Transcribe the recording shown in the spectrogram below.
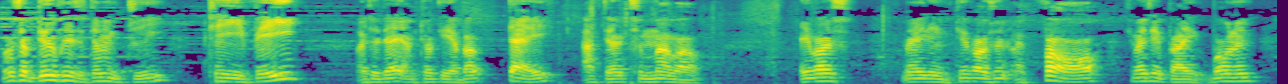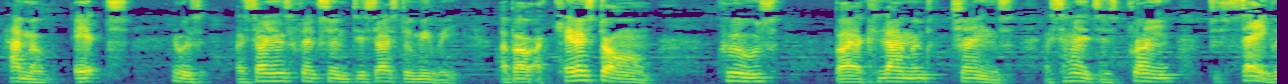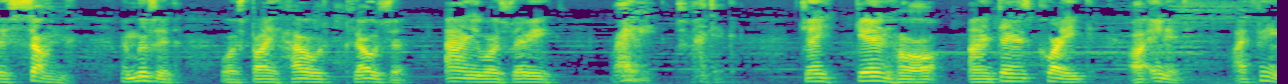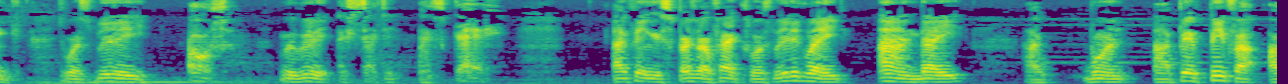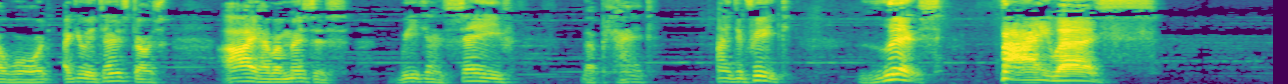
What's up, dude? This is WG TV. Uh, today I'm talking about Day After Tomorrow. It was made in 2004, directed by Roland Emmerich. It was a science fiction disaster movie about a killer storm caused by a climate change. A scientist trying to save his son. The music was by Harald Kloser and it was very, very dramatic. Jake Gyllenhaal and Dennis Quaid are in it. I think it was really awesome. Really exciting and scary. I think the special effects was really great and they have won a Big FIFA award. I give it 10 stars. I have a message. We can save the planet and defeat this virus.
